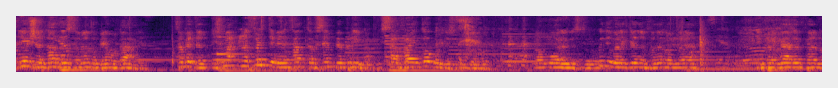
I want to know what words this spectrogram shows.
Dio ci ha dato adesso noi dobbiamo dare. Sapete, dice, ma la fretta viene fatta sempre prima, chissà fai dopo che non muore nessuno. Quindi vorrei chiedere al fratello Andrea di pregare per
